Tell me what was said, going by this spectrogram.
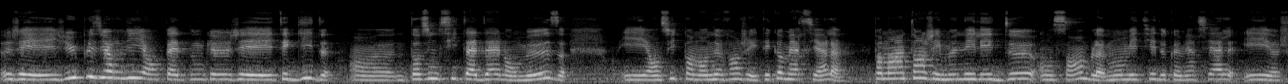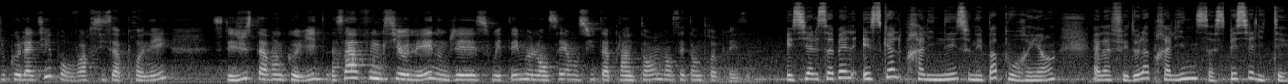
J'ai eu plusieurs vies en fait. Donc euh, j'ai été guide dans une citadelle en Meuse. Et ensuite, pendant 9 ans, j'ai été commerciale. Pendant un temps, j'ai mené les deux ensemble, mon métier de commercial et euh, chocolatier, pour voir si ça prenait. C'était juste avant le Covid. Ça a fonctionné, donc j'ai souhaité me lancer ensuite à plein temps dans cette entreprise. Et si elle s'appelle Escale Pralinée, ce n'est pas pour rien. Elle a fait de la praline sa spécialité.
